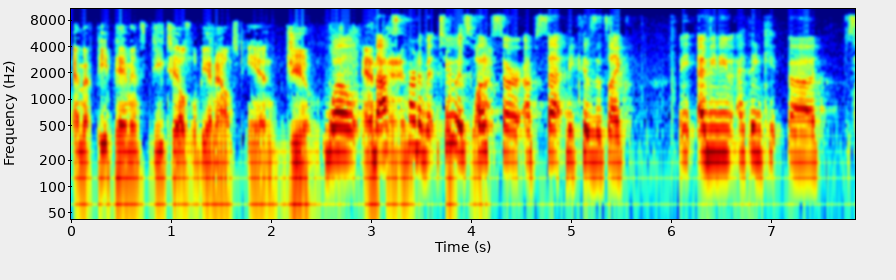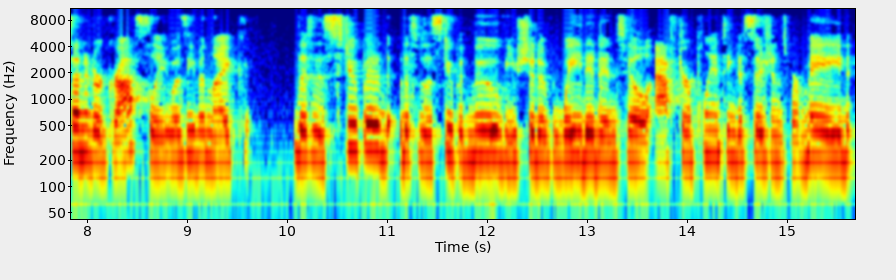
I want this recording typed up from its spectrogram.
MFP payments details will be announced in June. Well, and that's part of it too, is folks are upset because it's like, I mean, I think, uh, Senator Grassley was even like, this is stupid. This was a stupid move. You should have waited until after planting decisions were made.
